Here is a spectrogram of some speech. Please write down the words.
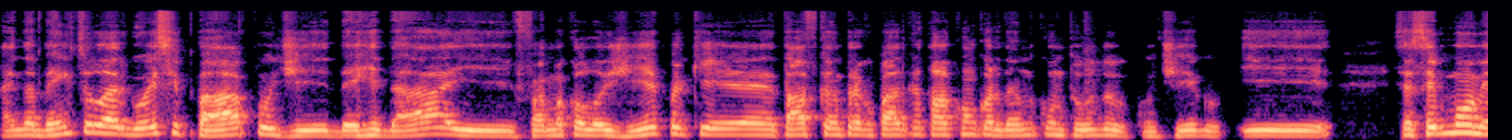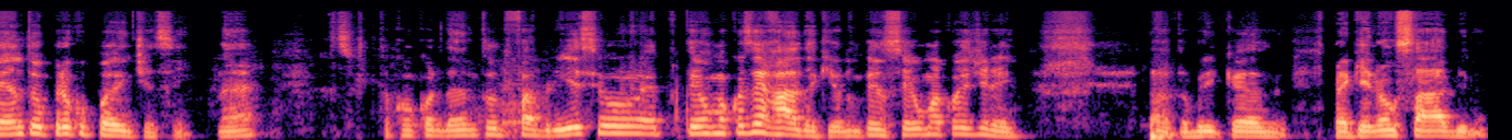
ainda bem que tu largou esse papo de Derrida e farmacologia, porque eu tava ficando preocupado que eu tava concordando com tudo contigo. E isso é sempre um momento preocupante, assim, né? Estou concordando tudo, Fabrício, é tem uma coisa errada aqui, eu não pensei uma coisa direito. Não, tô brincando, para quem não sabe, né?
